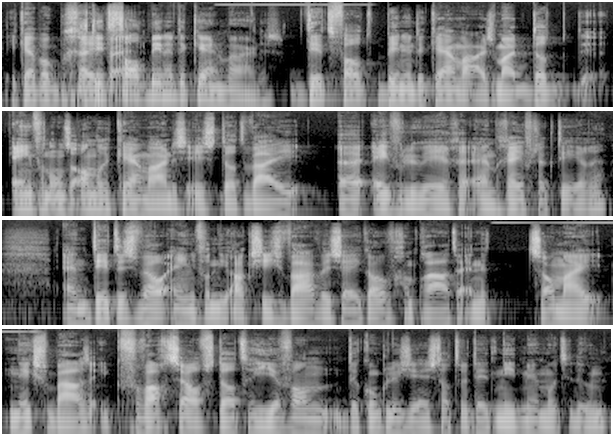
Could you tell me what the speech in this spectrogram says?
Ik heb ook Dus begrepen... dit valt binnen de kernwaardes. dit valt binnen de kernwaarden. Maar dat, een van onze andere kernwaarden is dat wij eh, evalueren en reflecteren. En dit is wel een van die acties waar we zeker over gaan praten. En het zal mij niks verbazen. Ik verwacht zelfs dat hiervan de conclusie is dat we dit niet meer moeten doen.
